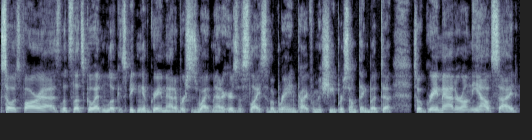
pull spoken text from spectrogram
so as far as let's let's go ahead and look at speaking of gray matter versus white matter. Here's a slice of a brain, probably from a sheep or something. But uh, so gray matter on the outside,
